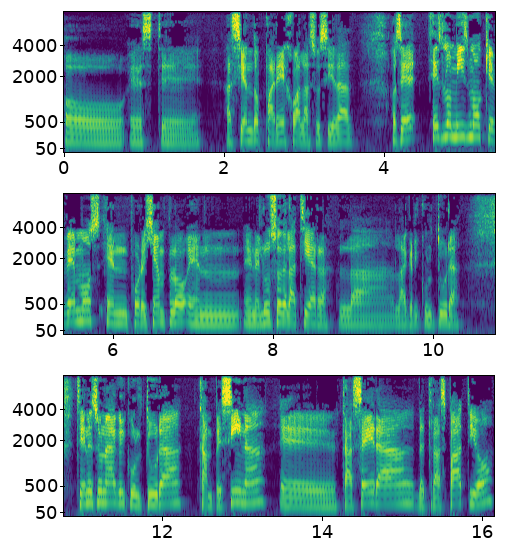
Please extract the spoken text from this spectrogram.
o este haciendo parejo a la sociedad. O sea, es lo mismo que vemos en, por ejemplo, en, el uso de la tierra, la, la agricultura. Tienes una agricultura campesina, eh, casera, de traspatio,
